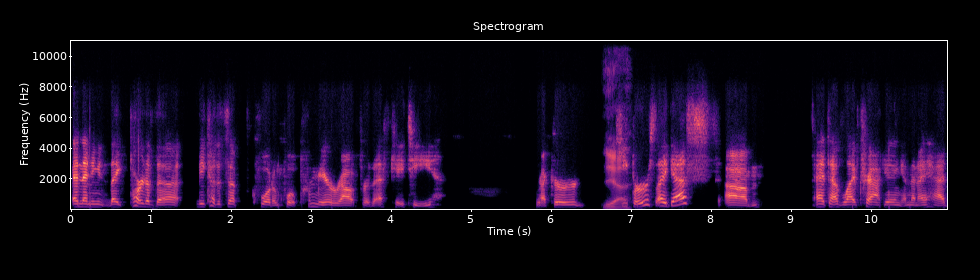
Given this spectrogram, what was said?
And then, you, like, part of the because it's a quote unquote premier route for the FKT record Yeah. keepers, I guess. Um, I had to have live tracking, and then I had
